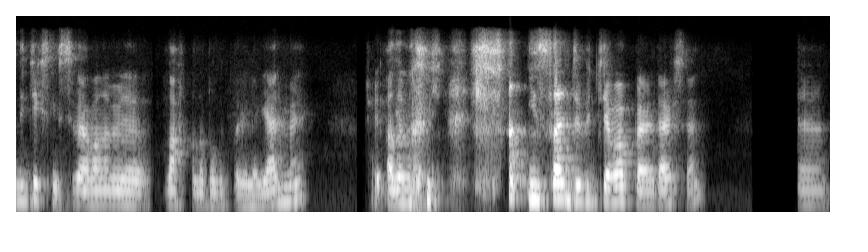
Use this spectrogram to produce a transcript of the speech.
Diyeceksin ki Sibel bana böyle laf kalabalıklarıyla gelme. Şöyle adamı insanca bir cevap ver dersen. e,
